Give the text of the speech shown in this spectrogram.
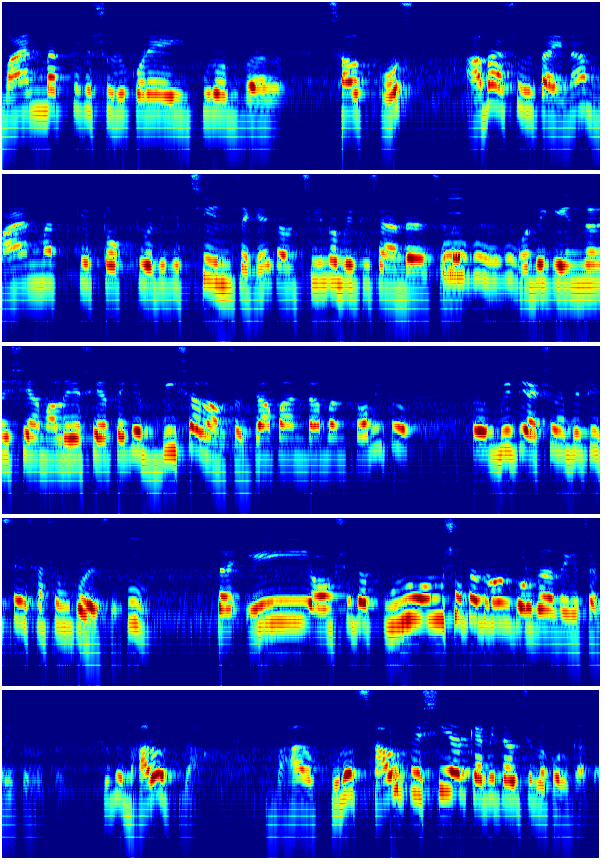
মায়ানমার থেকে শুরু করে এই পুরো সাউথ কোস্ট আবার শুধু তাই না মায়ানমারকে টপকে ওদিকে চীন থেকে কারণ চীনও ব্রিটিশের আন্ডারে ছিল ওদিকে ইন্দোনেশিয়া মালয়েশিয়া থেকে বিশাল অংশ জাপান টাপান সবই তো ব্রিটিশ একসময় ব্রিটিশরাই শাসন করেছে। তা এই অংশটা পুরো অংশটা তখন কলকাতা থেকে চালিত হতো। শুধু ভারত না পুরো সাউথ এশিয়ার ক্যাপিটাল ছিল কলকাতা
